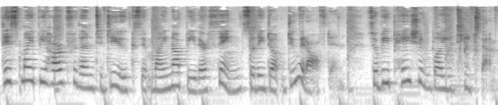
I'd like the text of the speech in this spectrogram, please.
this might be hard for them to do because it might not be their thing, so they don't do it often. So be patient while you teach them.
